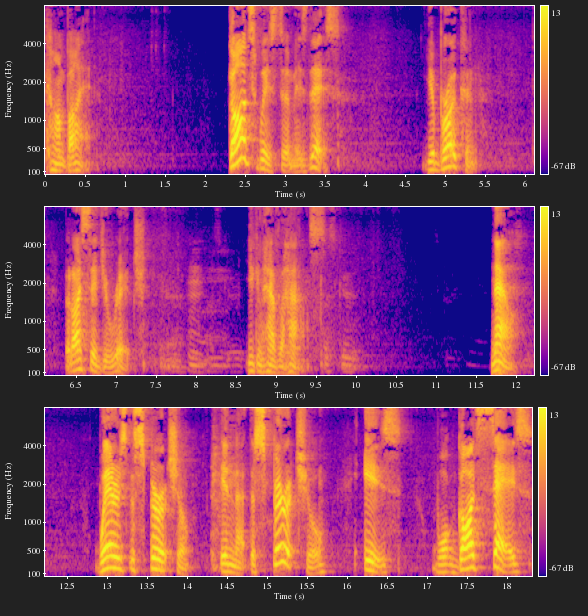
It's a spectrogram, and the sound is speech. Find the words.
Can't buy it. God's wisdom is this you're broken, but I said you're rich. You can have the house. Now, where is the spiritual in that? The spiritual is what God says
